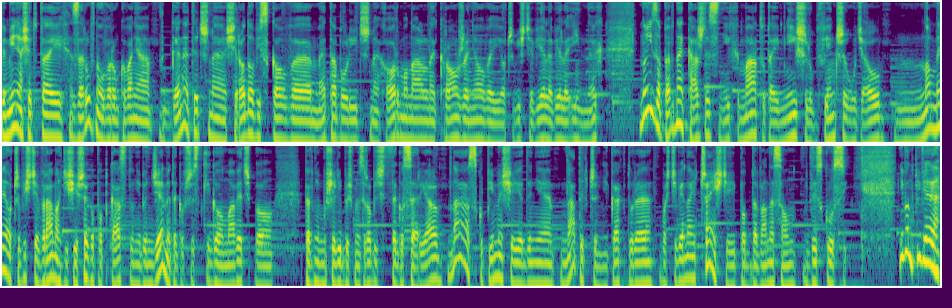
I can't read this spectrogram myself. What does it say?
Wymienia się tutaj zarówno uwarunkowania genetyczne, środowiskowe, metaboliczne, hormonalne, krążeniowe i oczywiście wiele, wiele innych. No i zapewne każdy z nich ma tutaj mniejszy lub większy udział. No my oczywiście w ramach dzisiejszego podcastu nie będziemy tego wszystkiego omawiać, bo pewnie musielibyśmy zrobić z tego serial, no a skupimy się jedynie na tych czynnikach, które właściwie najczęściej poddawane są dyskusji. Niewątpliwie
